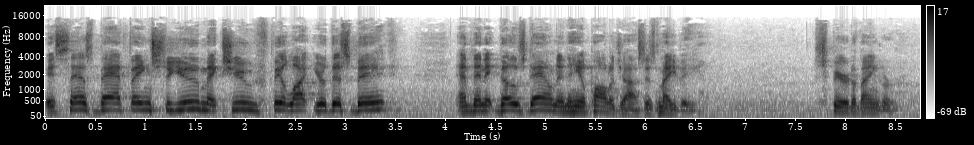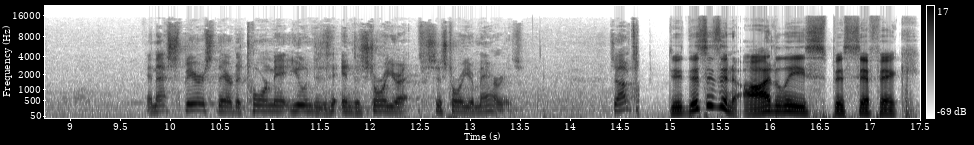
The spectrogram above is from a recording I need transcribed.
It says bad things to you, makes you feel like you're this big, and then it goes down and he apologizes, maybe. Spirit of anger. And that spirit's there to torment you and, to, and destroy, your, destroy your marriage. So I'm talking Dude, this is an oddly specific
